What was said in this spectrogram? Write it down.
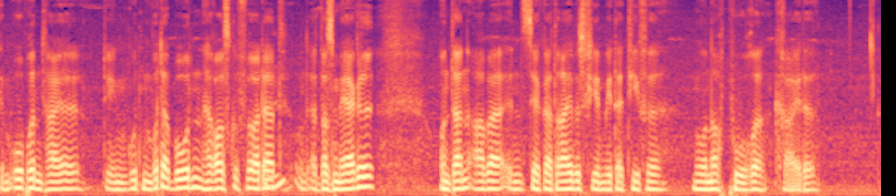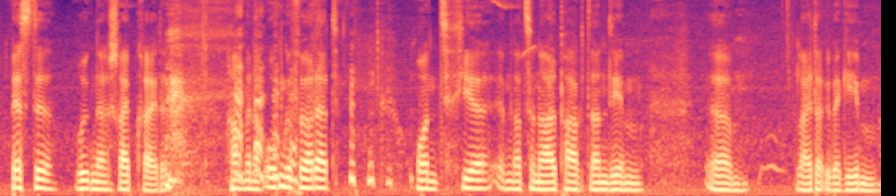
im oberen Teil den guten Mutterboden herausgefördert Mhm. und etwas Mergel und dann aber in circa drei bis vier Meter Tiefe nur noch pure Kreide. Beste Rügener Schreibkreide haben wir nach oben gefördert und hier im Nationalpark dann dem ähm, Leiter übergeben.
